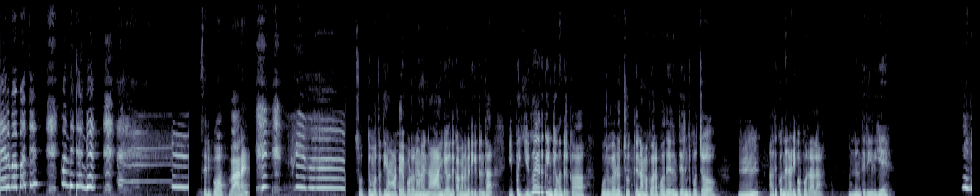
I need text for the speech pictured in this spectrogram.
நேரமா பார்த்து வந்துட்டாங்க சரி போ வாரேன். சொத்து மொத்தத்தையும் ஆட்டைய போடணும்னு நான் இங்க வந்து கங்கணம் கட்டிக்கிட்டு இருந்தா இப்ப இவ எதுக்கு இங்க வந்திருக்கா? ஒருவேளை சொத்து நமக்கு வரப்போகுது எதுவும் தெரிஞ்சு போச்சோ? ம் அதுக்கு வந்து நடிப்ப போடுறாளா? ஒன்றும் தெரியலையே. என்ன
